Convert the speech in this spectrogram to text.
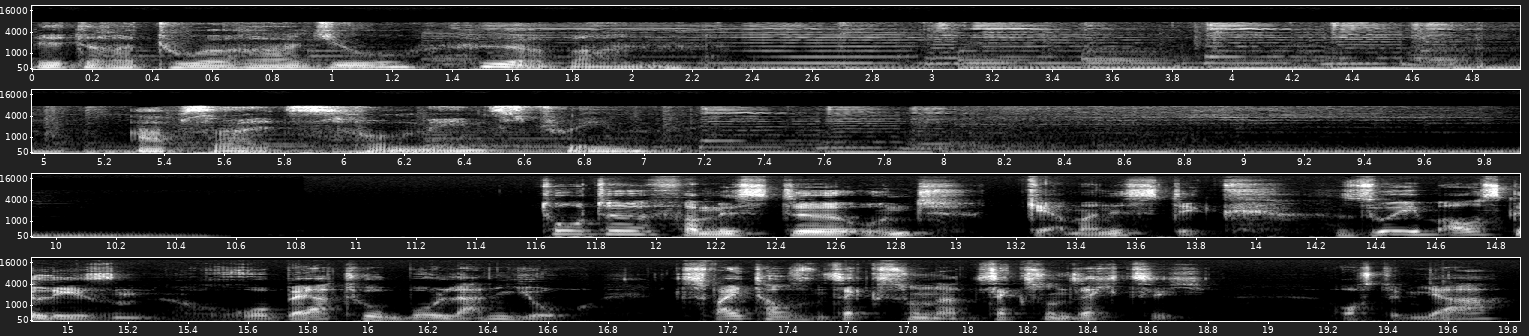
Literaturradio Hörbahn Abseits vom Mainstream Tote, Vermisste und Germanistik. Soeben ausgelesen. Roberto Bolaño, 2666, aus dem Jahr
